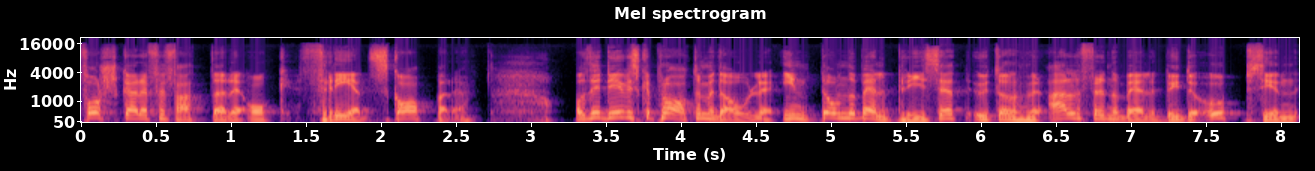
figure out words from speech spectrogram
forskare, författare och fredsskapare. Och det är det vi ska prata om idag, Olle. Inte om Nobelpriset, utan om hur Alfred Nobel byggde upp sin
